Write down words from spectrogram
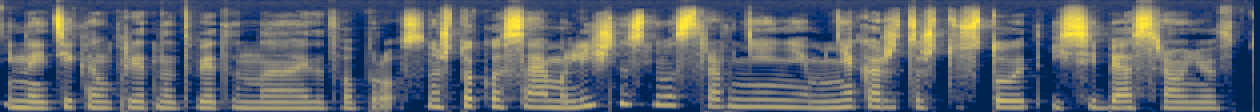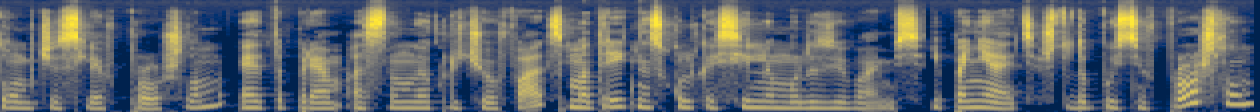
и найти конкретно ответы на этот вопрос. Но что касаемо личностного сравнения, мне кажется, что стоит и себя сравнивать в том числе в прошлом. Это прям основной ключевой факт. Смотреть, насколько сильно мы развиваемся. И понять, что, допустим, в прошлом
